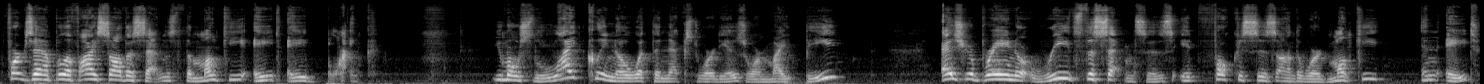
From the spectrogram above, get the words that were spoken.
For example, if I saw the sentence, the monkey ate a blank, you most likely know what the next word is or might be as your brain reads the sentences, it focuses on the word monkey and ate.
